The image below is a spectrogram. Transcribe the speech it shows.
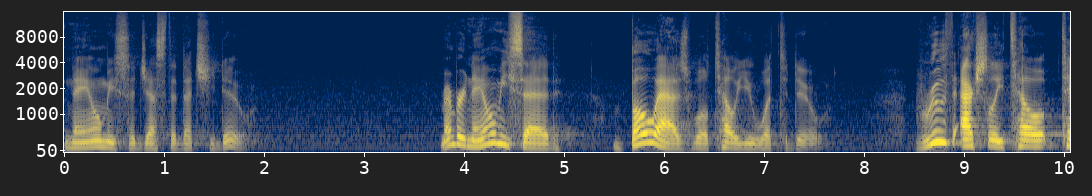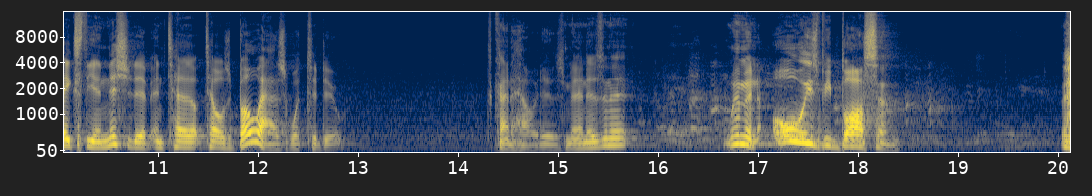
Naomi suggested that she do. Remember, Naomi said, Boaz will tell you what to do. Ruth actually tell, takes the initiative and tell, tells Boaz what to do. It's kind of how it is, man, isn't it? Women always be bossing.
